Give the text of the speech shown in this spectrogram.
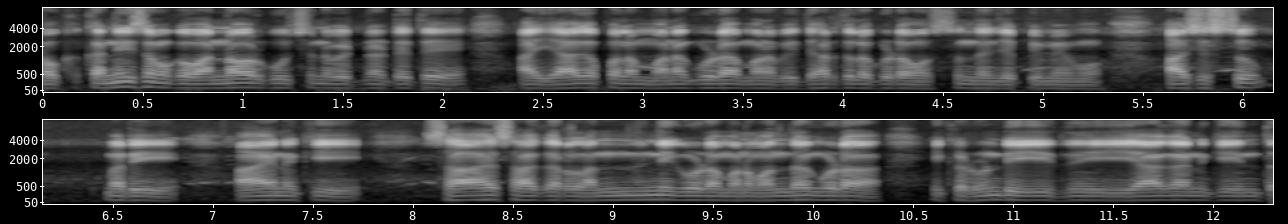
ఒక కనీసం ఒక వన్ అవర్ కూర్చుని పెట్టినట్టయితే ఆ యాగ ఫలం మనకు కూడా మన విద్యార్థులకు కూడా వస్తుందని చెప్పి మేము ఆశిస్తూ మరి ఆయనకి సహాయ సహకారాలు అన్నీ కూడా మనం అందరం కూడా ఇక్కడ ఉండి ఈ యాగానికి ఇంత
